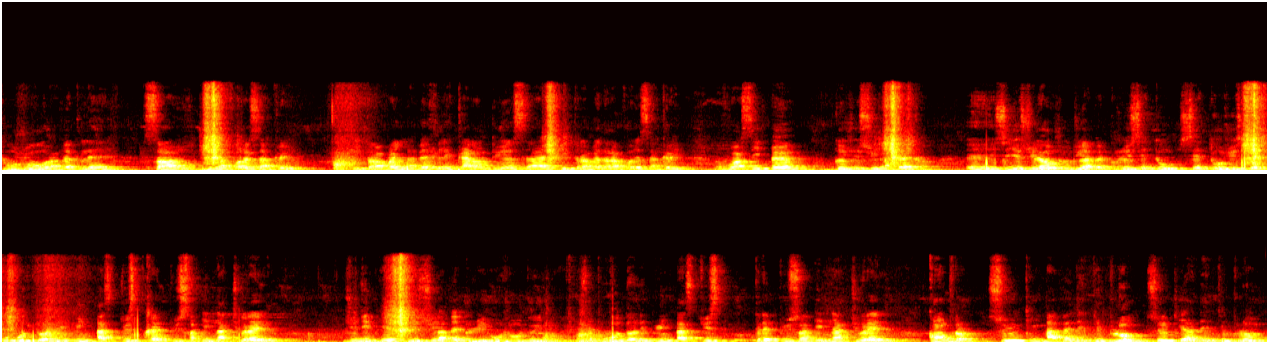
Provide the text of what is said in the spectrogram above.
toujours avec les sages de la forêt sacrée. Je travaille avec les 41 sages qui travaillent dans la forêt sacrée. Voici un que je suis avec. Et si je suis là aujourd'hui avec lui, c'est tout, tout juste pour vous donner une astuce très puissante et naturelle je dis bien sûr, je suis avec lui aujourd'hui. C'est pour vous donner une astuce très puissante et naturelle contre ceux qui avaient des diplômes, ceux qui ont des diplômes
